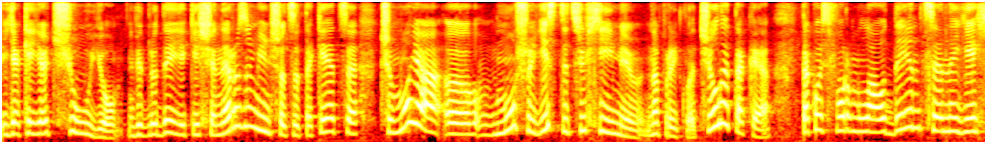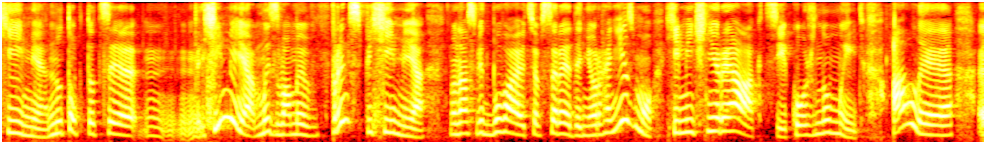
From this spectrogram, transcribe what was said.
яке я чую від людей, які ще не розуміють, що це таке, це чому я е, мушу їсти цю хімію, наприклад. Чули таке? Так ось Формула 1 це не є хімія. Ну тобто, це хімія. Ми з вами, в принципі, хімія. У нас відбуваються всередині організму хімічні реакції кожну мить. Але е,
